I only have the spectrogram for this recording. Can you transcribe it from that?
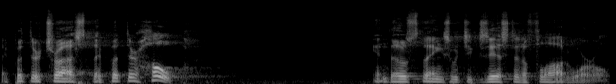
They put their trust, they put their hope in those things which exist in a flawed world.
